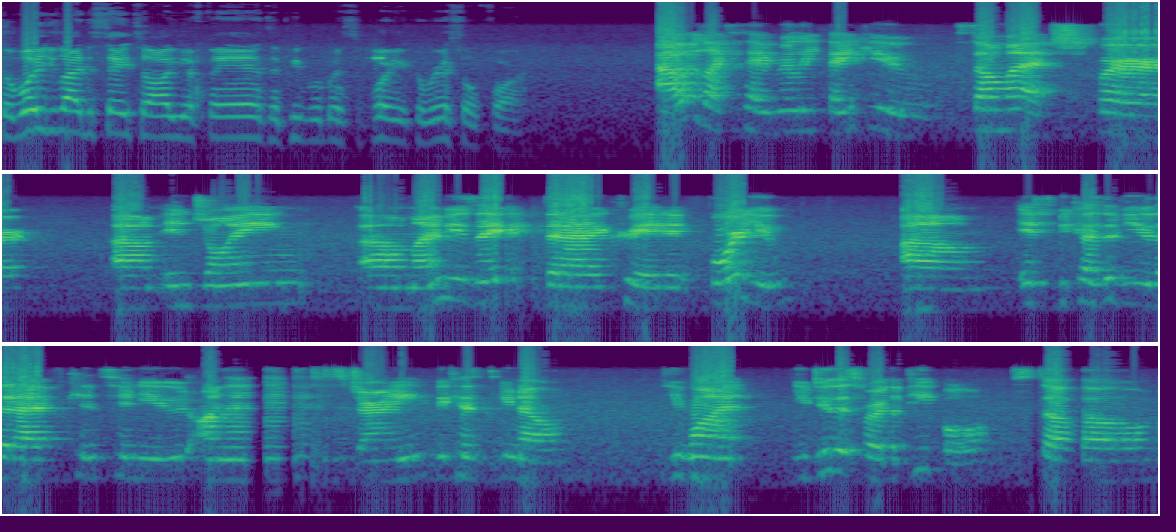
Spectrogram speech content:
So, what would you like to say to all your fans and people who've been supporting your career so far? I would like to say really thank you so much for um, enjoying uh, my music that I created for you. Um, it's because of you that I've continued on this journey because you know you want you do this for the people. So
